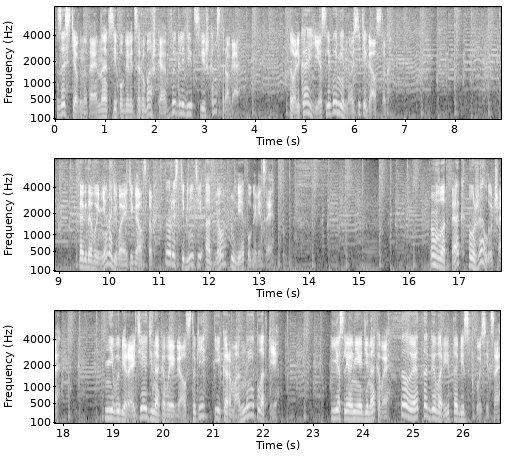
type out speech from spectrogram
Застегнутая на все пуговицы рубашка выглядит слишком строго. Только если вы не носите галстук. Когда вы не надеваете галстук, то расстегните одну-две пуговицы. Вот так уже лучше. Не выбирайте одинаковые галстуки и карманные платки. Если они одинаковы, то это говорит о безвкусице.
